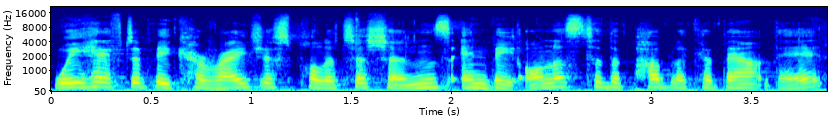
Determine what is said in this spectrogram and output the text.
we have to be courageous politicians and be honest to the public about that.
